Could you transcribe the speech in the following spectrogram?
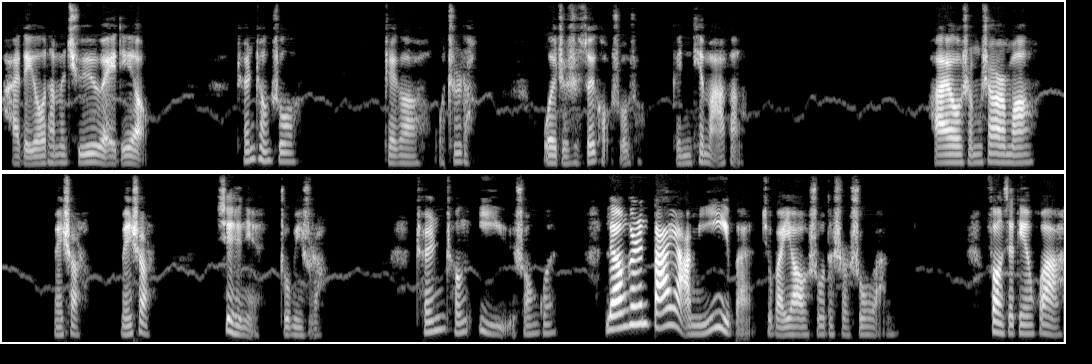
还得由他们区委定。”陈诚说：“这个我知道，我也只是随口说说，给您添麻烦了。还有什么事儿吗？没事了，没事了，谢谢你，朱秘书长。”陈诚一语双关，两个人打哑谜一般就把要说的事儿说完了。放下电话，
